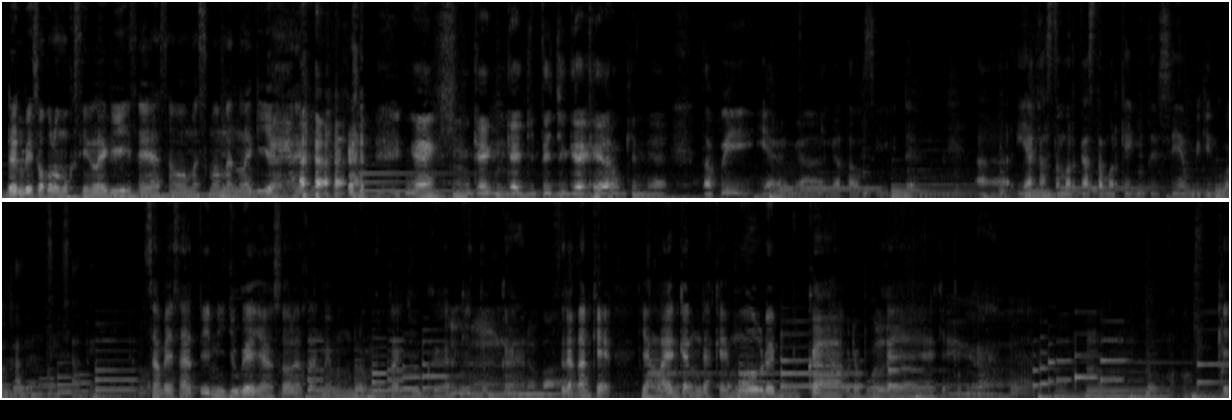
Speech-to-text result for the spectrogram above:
dan besok kalau mau ke sini lagi saya sama mas maman lagi ya gitu kan. Nggak nggak nggak gitu juga kan mungkin ya. Tapi ya nggak nggak tahu sih dan uh, ya customer customer kayak gitu sih yang bikin gua kangen sih saat ini sampai saat ini juga ya soalnya kan memang belum buka juga Hmm, gitu kan. sedangkan kayak yang lain kan udah kayak mall udah dibuka udah boleh gitu Iya. kan. Hmm, oke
